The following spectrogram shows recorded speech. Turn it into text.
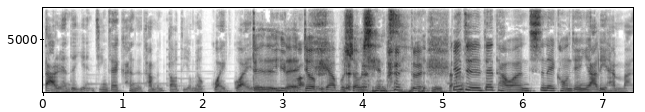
大人的眼睛在看着他们到底有没有乖乖的地方，就比较不受限制的地方。因为其实，在台湾室内空间压力还蛮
